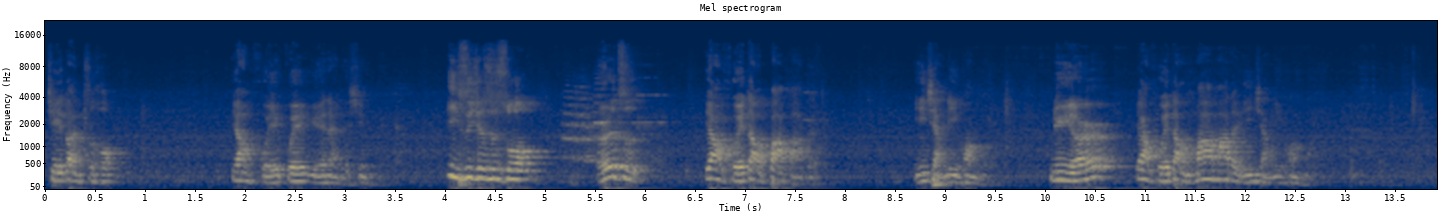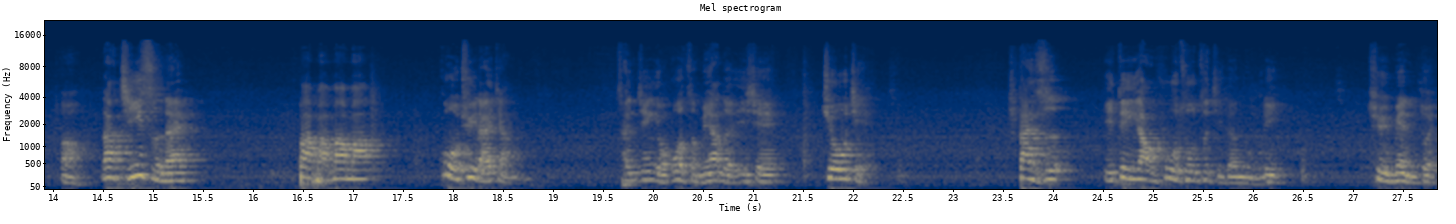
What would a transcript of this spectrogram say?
阶段之后，要回归原来的性别。意思就是说，儿子要回到爸爸的影响力范围，女儿要回到妈妈的影响力范围。啊，那即使呢，爸爸妈妈过去来讲。曾经有过怎么样的一些纠结，但是一定要付出自己的努力去面对。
